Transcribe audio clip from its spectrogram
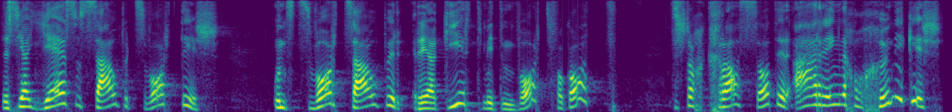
dass ja Jesus selber das Wort ist. Und das Wort selber reagiert mit dem Wort von Gott. Das ist doch krass, oder? Er eigentlich, der König ist,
